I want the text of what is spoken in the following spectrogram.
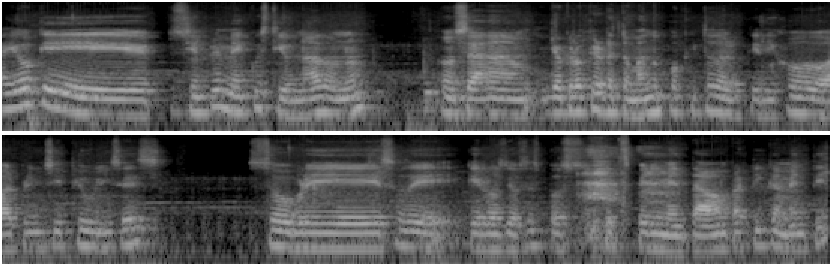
hay algo que siempre me he cuestionado, ¿no? O sea, yo creo que retomando un poquito de lo que dijo al principio Ulises sobre eso de que los dioses pues experimentaban prácticamente,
